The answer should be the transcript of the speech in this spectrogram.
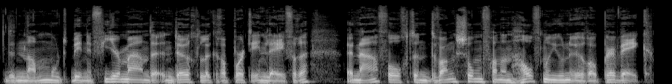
De NAM moet binnen vier maanden een deugdelijk rapport inleveren. Daarna volgt een dwangsom van een half miljoen euro per week.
